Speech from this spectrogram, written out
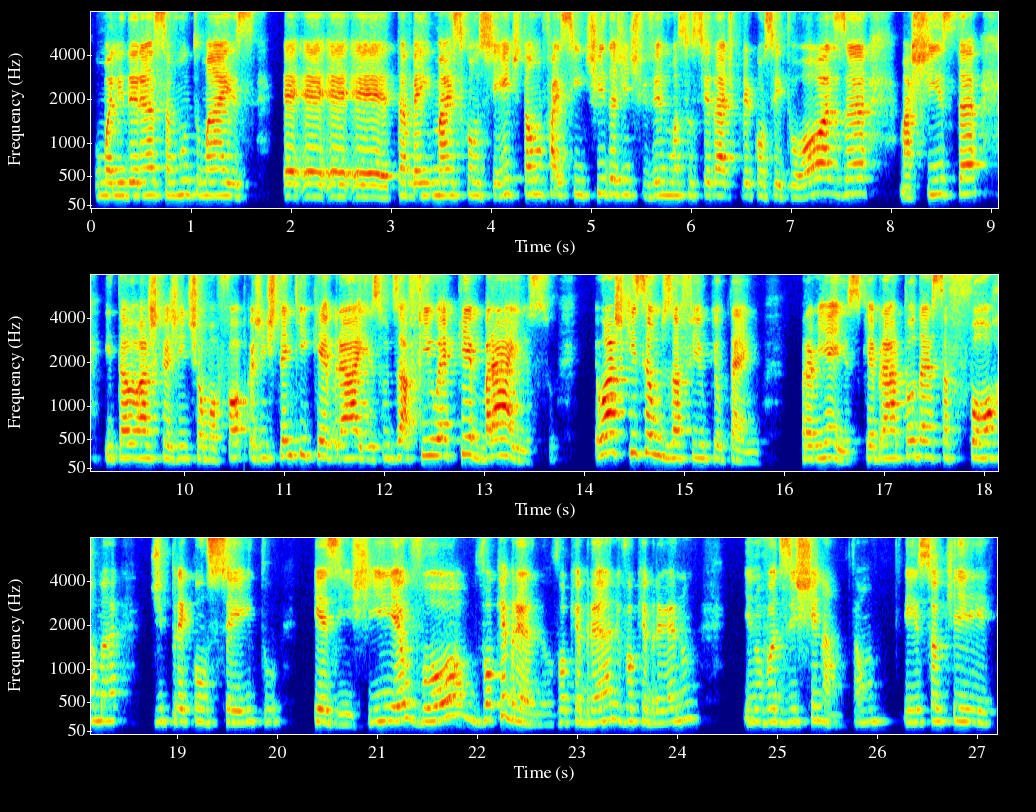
uma liderança muito mais é, é, é, é, também mais consciente, então não faz sentido a gente viver numa sociedade preconceituosa, machista, então eu acho que a gente é homofóbica, a gente tem que quebrar isso, o desafio é quebrar isso. Eu acho que isso é um desafio que eu tenho, para mim é isso, quebrar toda essa forma de preconceito que existe, e eu vou, vou quebrando, vou quebrando e vou quebrando, e não vou desistir não, então isso é o que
